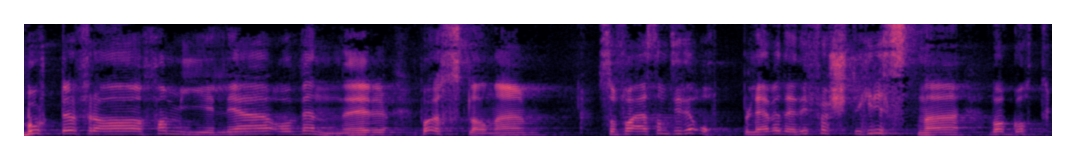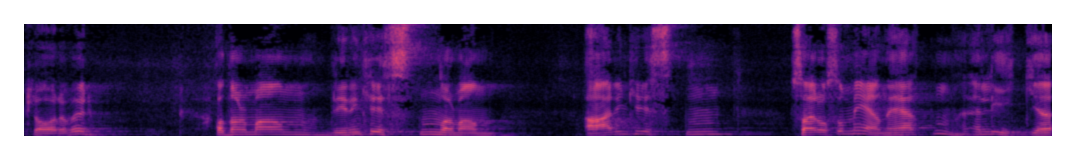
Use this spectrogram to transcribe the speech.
Borte fra familie og venner på Østlandet så får jeg samtidig oppleve det de første kristne var godt klar over. At når man blir en kristen, når man er en kristen, så er også menigheten en like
